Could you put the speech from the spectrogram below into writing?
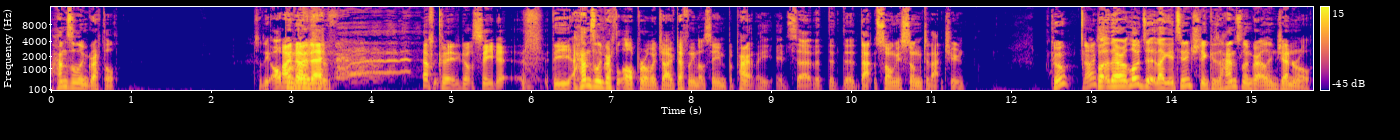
Hansel and Gretel. So the opera I know version that. of I've clearly not seen it. the Hansel and Gretel opera, which I've definitely not seen, but apparently it's uh, the, the, the, that song is sung to that tune. Cool, nice. But there are loads of like it's interesting because Hansel and Gretel in general,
